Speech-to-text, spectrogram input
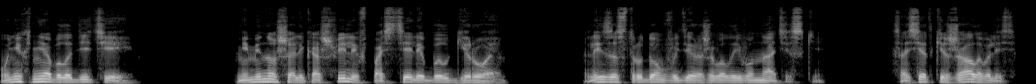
У них не было детей. Мимино Шаликашвили в постели был героем. Лиза с трудом выдерживала его натиски. Соседки жаловались,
